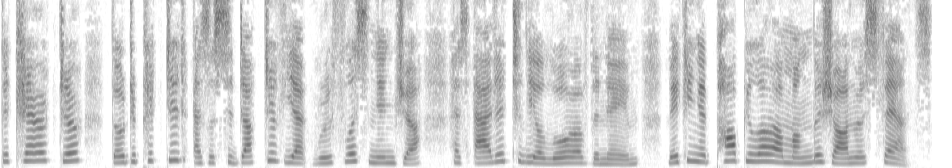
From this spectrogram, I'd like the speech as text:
The character, though depicted as a seductive yet ruthless ninja, has added to the allure of the name, making it popular among the genre's fans.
